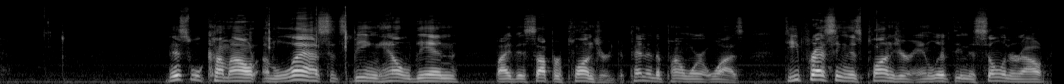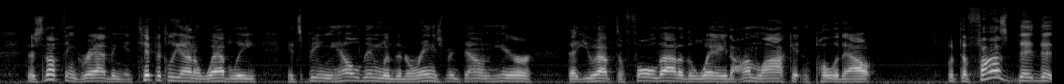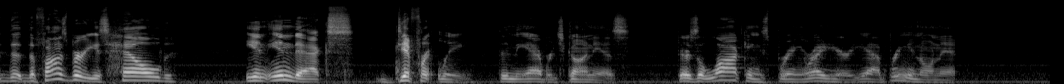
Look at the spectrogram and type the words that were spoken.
this will come out unless it's being held in by this upper plunger, dependent upon where it was. Depressing this plunger and lifting the cylinder out, there's nothing grabbing it. Typically on a Webley, it's being held in with an arrangement down here that you have to fold out of the way to unlock it and pull it out. But the, Fos, the, the, the, the Fosbery is held in index differently than the average gun is. There's a locking spring right here. Yeah, bring it on that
